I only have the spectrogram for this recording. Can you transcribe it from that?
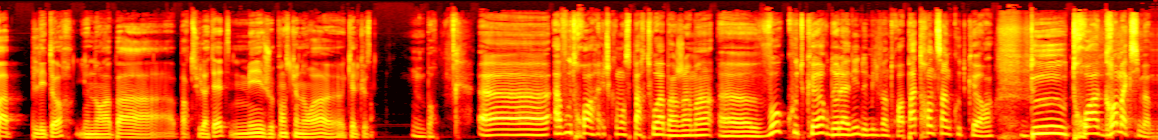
pas pléthore, il n'y en aura pas par-dessus la tête, mais je pense qu'il y en aura euh, quelques-uns. Bon. Euh, à vous trois, et je commence par toi, Benjamin. Euh, vos coups de cœur de l'année 2023. Pas 35 coups de cœur, hein. deux ou trois grand maximum.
